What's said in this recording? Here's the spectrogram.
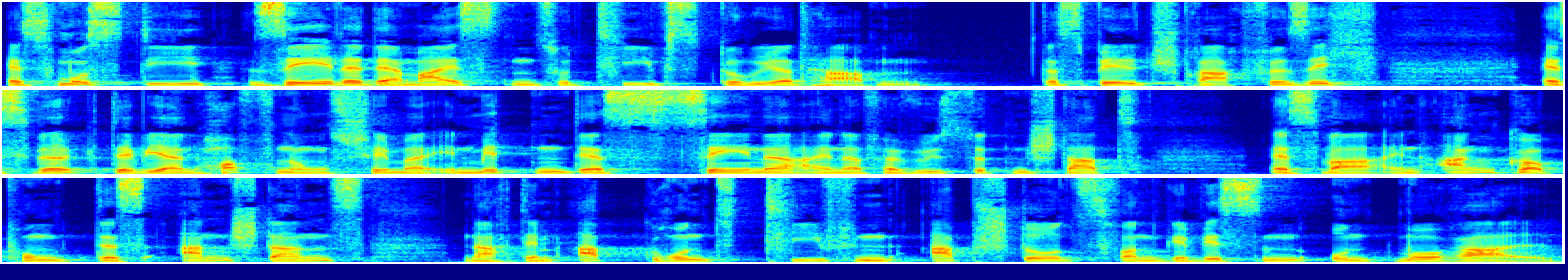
Es muss die Seele der meisten zutiefst berührt haben. Das Bild sprach für sich, es wirkte wie ein Hoffnungsschimmer inmitten der Szene einer verwüsteten Stadt. Es war ein Ankerpunkt des Anstands nach dem abgrundtiefen Absturz von Gewissen und Moral.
